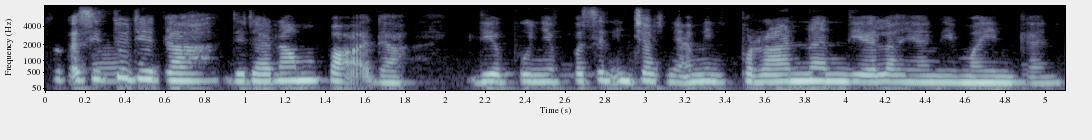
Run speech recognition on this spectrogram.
So kat situ dia dah dia dah nampak dah dia punya person in charge ni, I mean peranan dia lah yang dimainkan.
